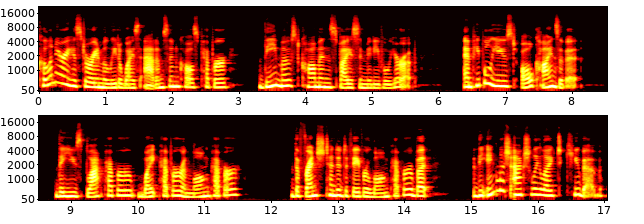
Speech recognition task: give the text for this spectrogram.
Culinary historian Melita Weiss Adamson calls pepper the most common spice in medieval Europe, and people used all kinds of it, they used black pepper, white pepper, and long pepper. The French tended to favor long pepper, but the English actually liked cubeb.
